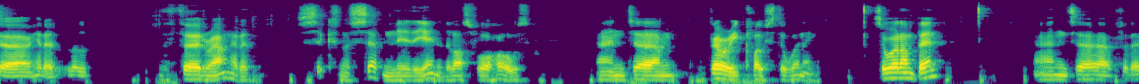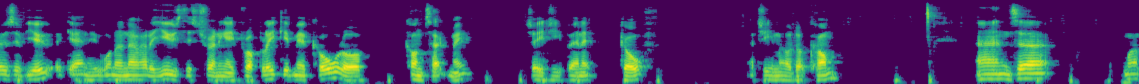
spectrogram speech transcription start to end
uh, had a little the third round had a six and a seven near the end of the last four holes, and um, very close to winning. So well done, Ben. And uh, for those of you again who want to know how to use this training aid properly, give me a call or contact me, jgbennett.golf at gmail.com. And uh, might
